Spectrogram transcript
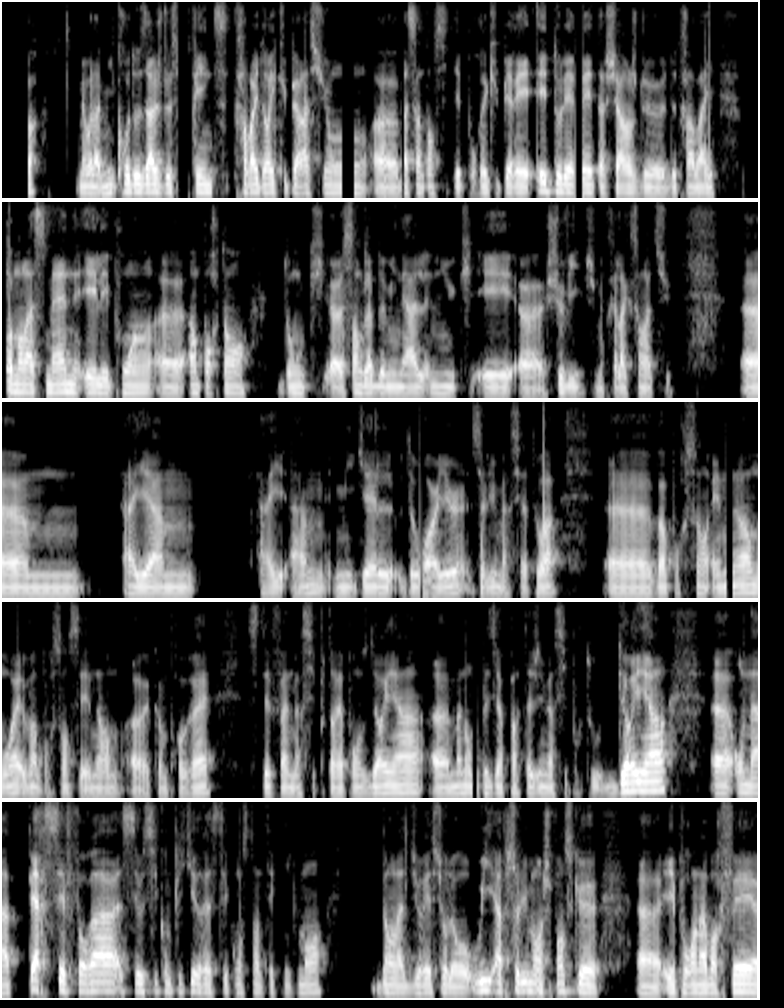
Mais voilà, micro-dosage de sprint, travail de récupération, euh, basse intensité pour récupérer et tolérer ta charge de, travail pendant la semaine et les points euh, importants, donc sangle abdominale, nuque et cheville. Je mettrai l'accent là-dessus. I am, I am Miguel the Warrior. Salut, merci à toi. 20% énorme. Ouais, 20% c'est énorme comme progrès. Stéphane, merci pour ta réponse. De rien. Euh, Manon, plaisir partagé. Merci pour tout. De rien. Euh, on a Persephora. C'est aussi compliqué de rester constant techniquement dans la durée sur l'euro. Oui, absolument. Je pense que, euh, et pour en avoir fait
